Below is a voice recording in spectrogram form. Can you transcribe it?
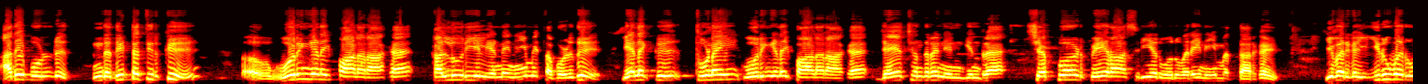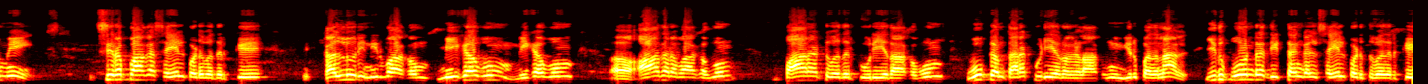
அதே போன்று இந்த திட்டத்திற்கு ஒருங்கிணைப்பாளராக கல்லூரியில் என்னை நியமித்த பொழுது எனக்கு துணை ஒருங்கிணைப்பாளராக ஜெயச்சந்திரன் என்கின்ற ஷெப்பர்ட் பேராசிரியர் ஒருவரை நியமித்தார்கள். இவர்கள் இருவருமே சிறப்பாக செயல்படுவதற்கு கல்லூரி நிர்வாகம் மிகவும் மிகவும் ஆதரவாகவும் பாராட்டுவதற்குரியதாகவும் ஊக்கம் தரக்கூடியவர்களாகவும் இருப்பதனால் இது போன்ற திட்டங்கள் செயல்படுத்துவதற்கு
